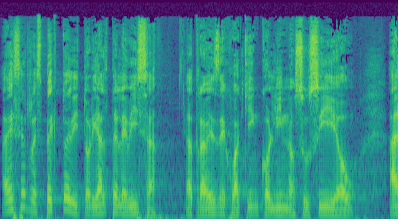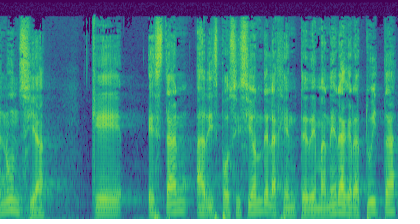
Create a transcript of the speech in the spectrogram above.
A ese respecto, Editorial Televisa, a través de Joaquín Colino, su CEO, anuncia que están a disposición de la gente de manera gratuita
